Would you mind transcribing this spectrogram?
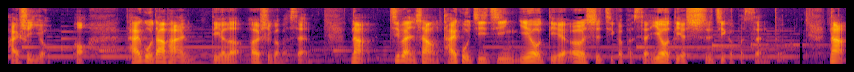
还是有。哦，台股大盘跌了二十个 percent，那基本上台股基金也有跌二十几个 percent，也有跌十几个 percent 的。那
